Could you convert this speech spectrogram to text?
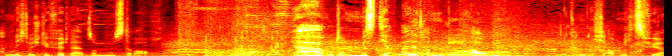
Kann nicht durchgeführt werden, so müsste aber auch. Ja, gut, dann müsst ihr alle dran glauben. Kann ich auch nichts für.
